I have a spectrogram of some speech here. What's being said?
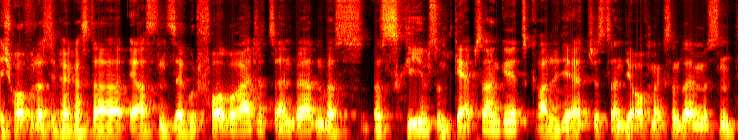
ich hoffe, dass die Packers da erstens sehr gut vorbereitet sein werden, was, was Schemes und Gaps angeht, gerade die Edges dann, die aufmerksam sein müssen,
